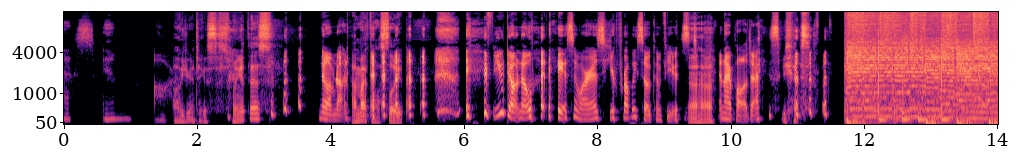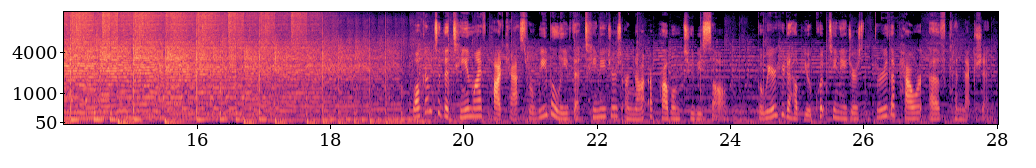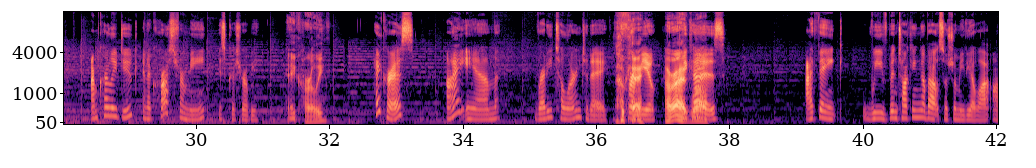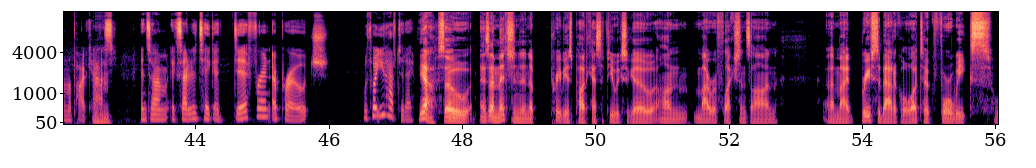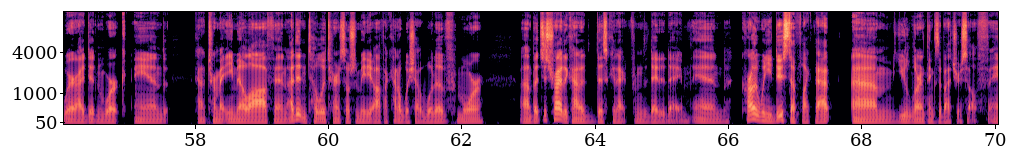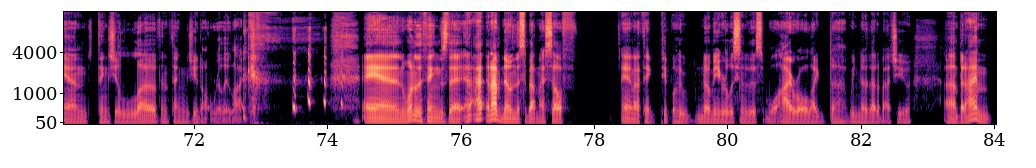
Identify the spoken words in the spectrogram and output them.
ASMR. Oh, you're gonna take a swing at this? No, I'm not. I might fall asleep. if you don't know what ASMR is, you're probably so confused. Uh huh. And I apologize. Yes. Welcome to the Teen Life Podcast, where we believe that teenagers are not a problem to be solved, but we are here to help you equip teenagers through the power of connection. I'm Carly Duke, and across from me is Chris Roby. Hey, Carly. Hey, Chris. I am ready to learn today Okay. from you All right. because I think we've been talking about social media a lot on the podcast. And so I'm excited to take a different approach with what you have today. Yeah. So, as I mentioned in a previous podcast a few weeks ago on my reflections on uh, my brief sabbatical, I took four weeks where I didn't work and kind of turned my email off. And I didn't totally turn social media off. I kind of wish I would have more, uh, but just try to kind of disconnect from the day to day. And Carly, when you do stuff like that, um, you learn things about yourself and things you love and things you don't really like. and one of the things that, and, I, and I've known this about myself, and I think people who know me who are listening to this will eye roll like, duh, we know that about you. Uh, but I'm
